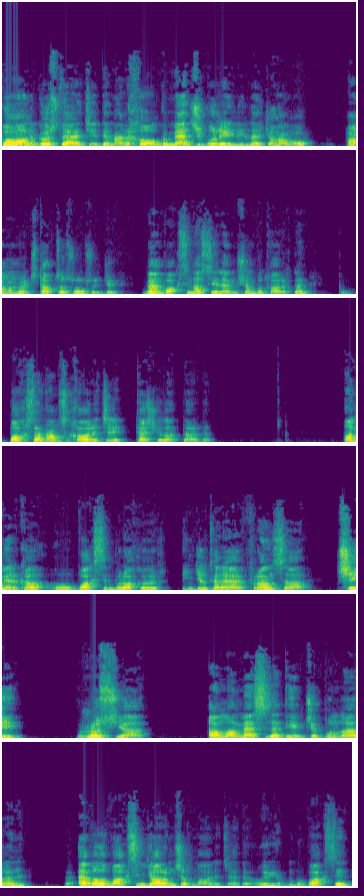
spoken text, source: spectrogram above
Bu onu göstərir ki, deməli, xalqı məcbur eləyirlər ki, hamı Hamının o kitabçası olsun ki, mən vaksinasiya eləmişəm bu tarixdən. Baxsan, hamısı xarici təşkilatlardır. Amerika vaksin buraxır, İngiltərə, Fransa, Çin, Rusiya. Amma mən sizə deyim ki, bunların əvvəla vaksin yarımçıq müalicədir. Vaksin,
